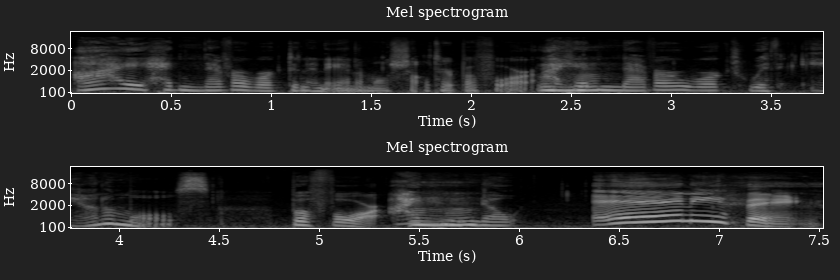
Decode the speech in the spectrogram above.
I had never worked in an animal shelter before. I had never worked with animals before. I didn't know anything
